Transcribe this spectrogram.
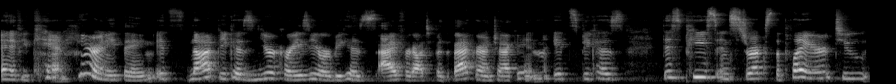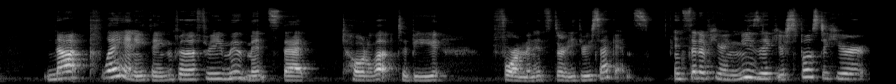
And if you can't hear anything, it's not because you're crazy or because I forgot to put the background track in. It's because this piece instructs the player to not play anything for the three movements that total up to be 4 minutes 33 seconds. Instead of hearing music, you're supposed to hear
